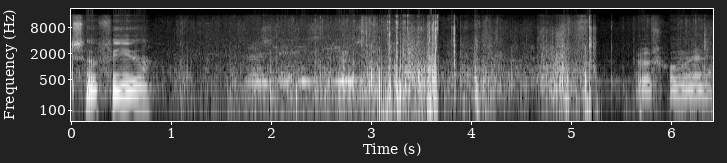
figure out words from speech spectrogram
Sophia. Roscomen.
